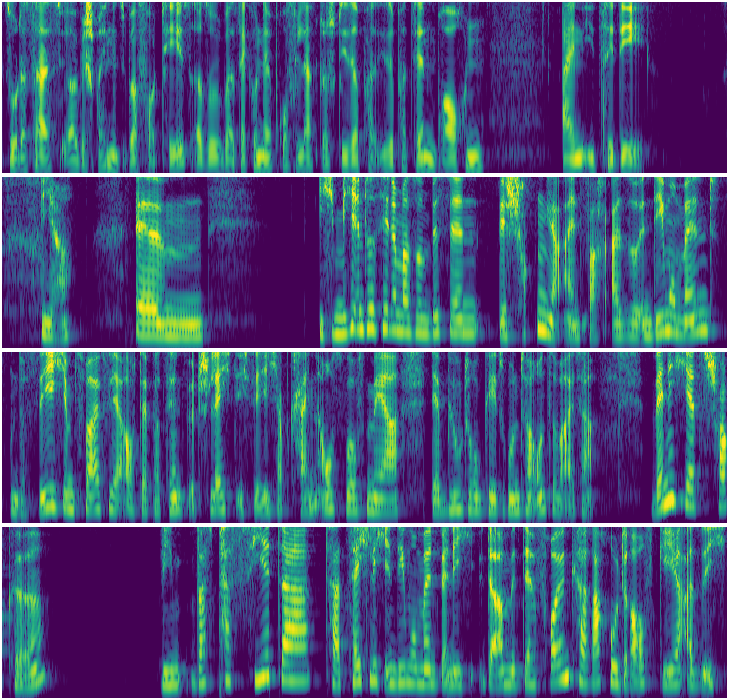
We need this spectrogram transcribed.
So, das heißt, wir sprechen jetzt über VTs, also über sekundärprophylaktisch. Diese, diese Patienten brauchen ein ICD. Ja. Ähm, ich, mich interessiert immer so ein bisschen, wir schocken ja einfach. Also in dem Moment, und das sehe ich im Zweifel ja auch, der Patient wird schlecht, ich sehe, ich habe keinen Auswurf mehr, der Blutdruck geht runter und so weiter. Wenn ich jetzt schocke, wie, was passiert da tatsächlich in dem Moment, wenn ich da mit der vollen Karacho draufgehe? Also ich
